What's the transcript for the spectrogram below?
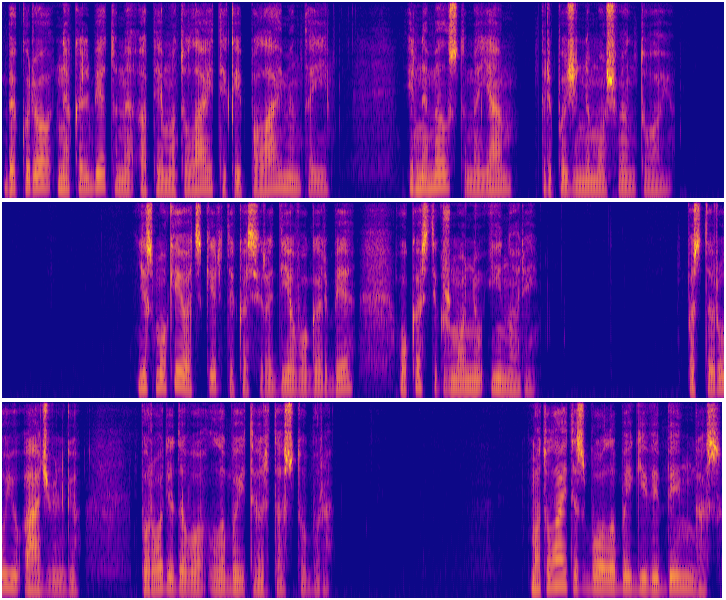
be kurio nekalbėtume apie Matulaitį kaip palaimintąjį ir nemelstume jam pripažinimo šventuoju. Jis mokėjo atskirti, kas yra Dievo garbė, o kas tik žmonių įnoriai. Pastarųjų atžvilgių parodydavo labai tvirtą stuburą. Matulaitis buvo labai gyvybingas,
